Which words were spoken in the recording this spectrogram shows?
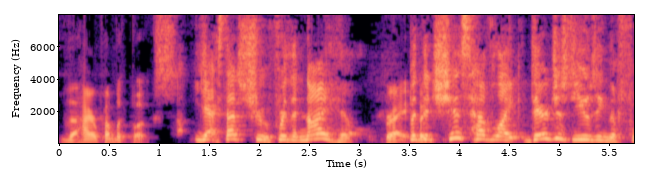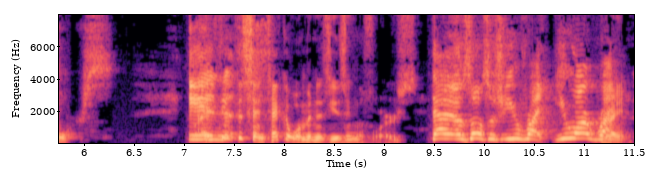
the high republic books Yes, that's true for the Nihil. right But, the Chiss have like they're just using the force. In i think the San Tekka woman is using the force that is also true. You're right. You are right. Right.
